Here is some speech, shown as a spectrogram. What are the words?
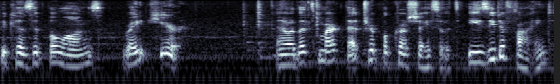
because it belongs right here. Now let's mark that triple crochet so it's easy to find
